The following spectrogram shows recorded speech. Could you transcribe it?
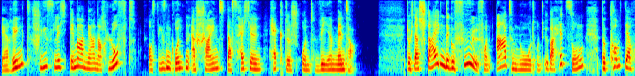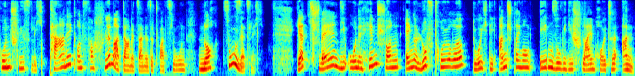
Er ringt schließlich immer mehr nach Luft aus diesen Gründen erscheint das Hecheln hektisch und vehementer. Durch das steigende Gefühl von Atemnot und Überhitzung bekommt der Hund schließlich Panik und verschlimmert damit seine Situation noch zusätzlich. Jetzt schwellen die ohnehin schon enge Luftröhre durch die Anstrengung ebenso wie die Schleimhäute an.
